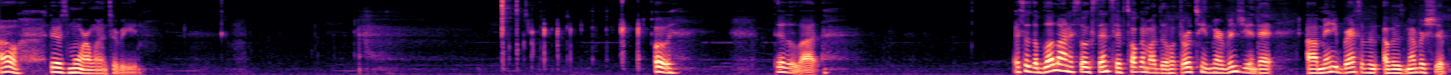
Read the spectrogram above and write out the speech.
Oh, there's more I wanted to read. Oh, there's a lot. It says the bloodline is so extensive, talking about the 13th Merovingian, that uh, many branches of, of his membership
